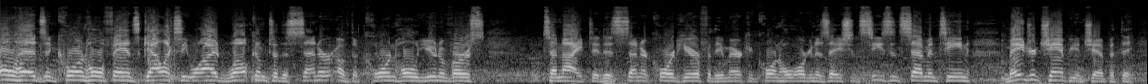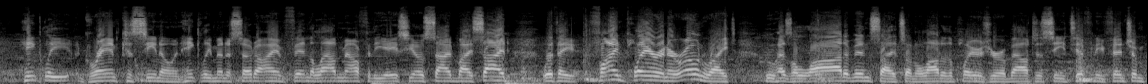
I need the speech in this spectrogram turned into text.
Hole heads and cornhole fans galaxy wide, welcome to the center of the cornhole universe tonight. It is center court here for the American Cornhole Organization Season 17 Major Championship at the Hinckley Grand Casino in Hinckley, Minnesota. I am Finn, the loudmouth for the ACO, side by side with a fine player in her own right who has a lot of insights on a lot of the players you're about to see. Tiffany Fincham,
